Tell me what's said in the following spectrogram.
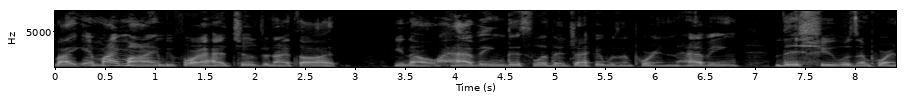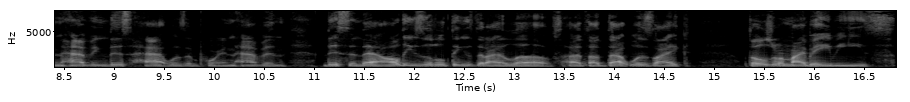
Like in my mind, before I had children, I thought, you know, having this leather jacket was important, having this shoe was important, having this hat was important, having this and that, all these little things that I loved. I thought that was like, those were my babies.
